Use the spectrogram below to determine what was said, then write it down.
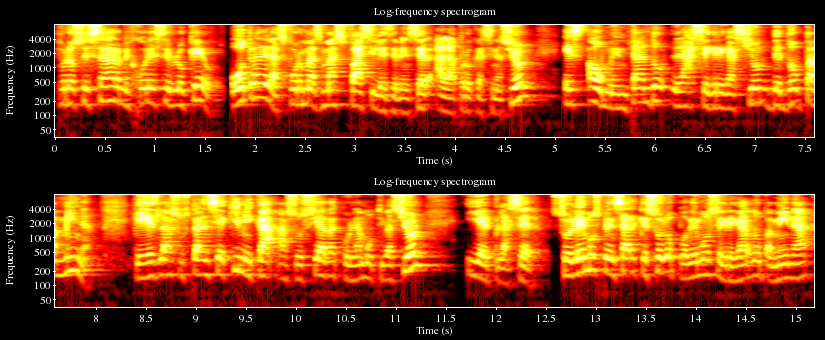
procesar mejor ese bloqueo. Otra de las formas más fáciles de vencer a la procrastinación es aumentando la segregación de dopamina, que es la sustancia química asociada con la motivación y el placer. Solemos pensar que solo podemos segregar dopamina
